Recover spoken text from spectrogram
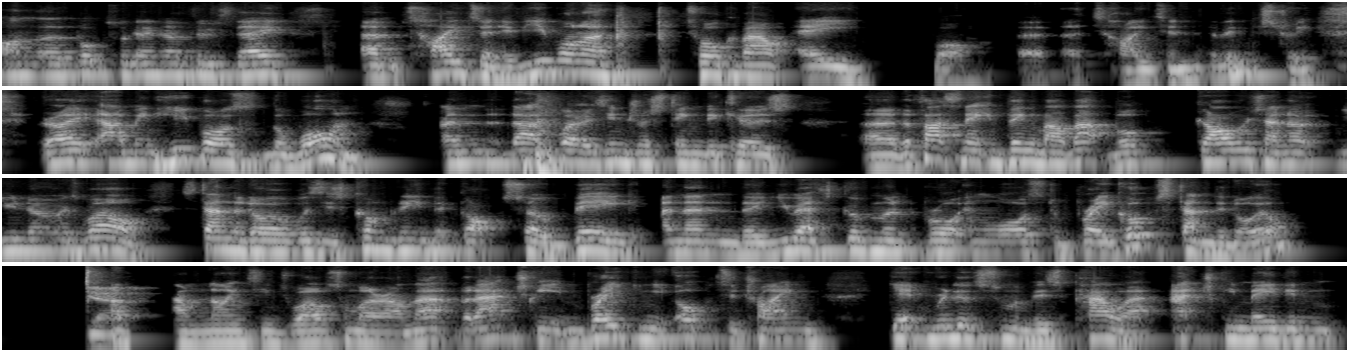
on the books we're going to go through today. Um, Titan. If you want to talk about a well a, a titan of industry, right? I mean, he was the one, and that's where it's interesting because uh, the fascinating thing about that book, Carl, which I know you know as well, Standard Oil was his company that got so big, and then the U.S. government brought in laws to break up Standard Oil. Yeah, around 1912, somewhere around that. But actually, in breaking it up to try and get rid of some of his power, actually made him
